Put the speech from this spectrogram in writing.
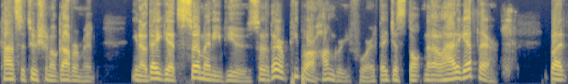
constitutional government, you know, they get so many views. So there, people are hungry for it. They just don't know how to get there. But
